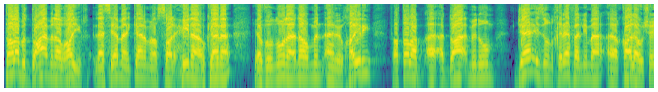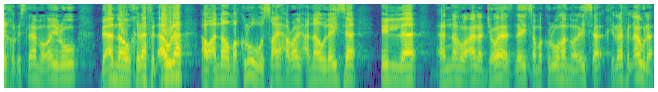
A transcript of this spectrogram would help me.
طلب الدعاء من الغير لا سيما إن كان من الصالحين أو كان يظنون أنه من أهل الخير فطلب الدعاء منهم جائز خلافا لما قاله شيخ الإسلام وغيره بأنه خلاف الأولى أو أنه مكروه والصحيح الراجح أنه ليس إلا أنه على الجواز ليس مكروها وليس خلاف الأولى.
